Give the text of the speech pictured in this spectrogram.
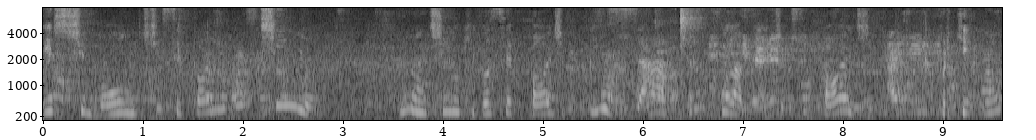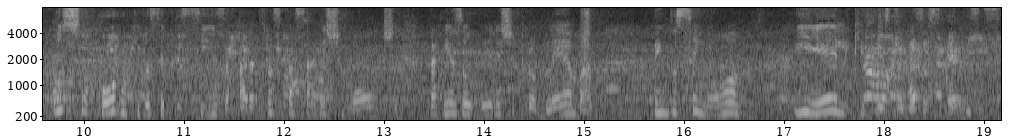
Este monte se torna um montinho. Um montinho que você pode pisar tranquilamente. Você pode, porque o, o socorro que você precisa para transpassar este monte, para resolver este problema, vem do Senhor. E Ele que fez todas as coisas.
